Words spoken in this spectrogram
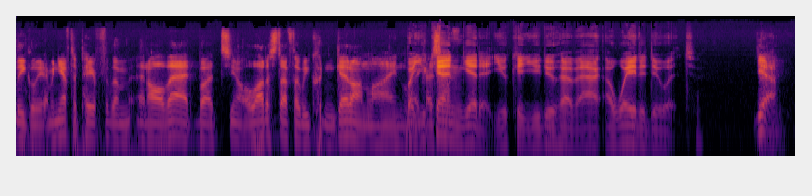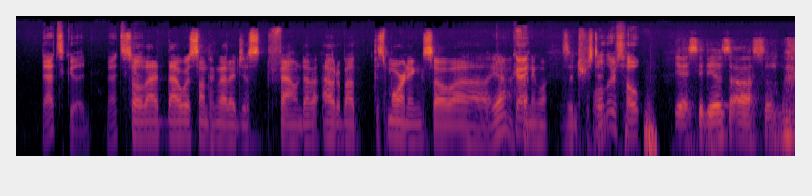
legally. I mean, you have to pay for them and all that, but you know, a lot of stuff that we couldn't get online. but like you I can get it you could you do have a, a way to do it yeah. that's good that's So good. that that was something that I just found out out about this morning. So uh, yeah, Okay. if anyone is interested. well there's hope Yes, it is awesome.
